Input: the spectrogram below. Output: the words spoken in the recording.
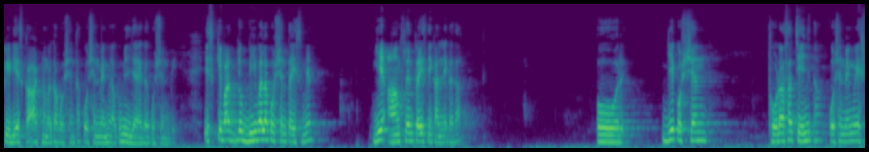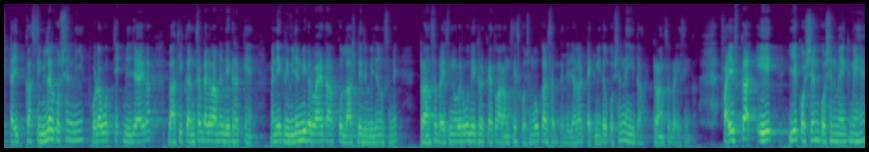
टीडीएस का आठ नंबर का क्वेश्चन था। क्वेश्चन बैंक में आपको मिल जाएगा क्वेश्चन भी। इसके बाद जो बी वाला क्वेश्चन था इसमें, ये आर्म्स लेंथ प्राइस निकालने का था। और ये क्वेश्चन थोड़ा सा चेंज था। क्वेश्चन बैंक में इस टाइप का सिमिलर क्वेश्चन नहीं है। थोड़ा बहुत मिल जाएगा। बाकी कंसेप्ट अगर आपने देख रखे हैं, मैंने एक रिवीजन भी करवाया था आपको लास्ट डे रिवीजन उसमें। ट्रांसफ़र प्राइसिंग अगर वो देख रखा है तो आराम से इस क्वेश्चन को कर सकते थे। ज़्यादा टेक्निकल क्वेश्चन नहीं था ट्रांसफ़र प्राइसिंग का। फाइव का ए ये क्वेश्चन क्वेश्चन बैंक में है।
